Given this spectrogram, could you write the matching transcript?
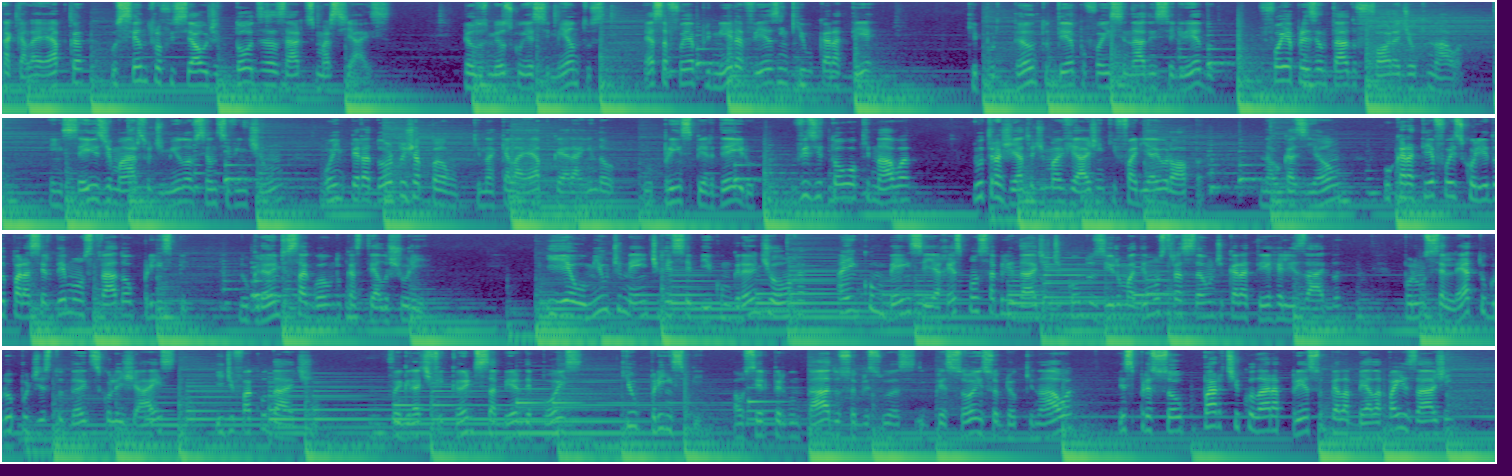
Naquela época, o centro oficial de todas as artes marciais. Pelos meus conhecimentos, essa foi a primeira vez em que o karatê, que por tanto tempo foi ensinado em segredo, foi apresentado fora de Okinawa. Em 6 de março de 1921, o imperador do Japão, que naquela época era ainda o príncipe herdeiro, visitou Okinawa no trajeto de uma viagem que faria à Europa. Na ocasião, o karatê foi escolhido para ser demonstrado ao príncipe no grande saguão do castelo Shuri. E eu humildemente recebi com grande honra a incumbência e a responsabilidade de conduzir uma demonstração de karatê realizada por um seleto grupo de estudantes colegiais e de faculdade. Foi gratificante saber depois que o príncipe, ao ser perguntado sobre suas impressões sobre Okinawa, expressou particular apreço pela bela paisagem,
